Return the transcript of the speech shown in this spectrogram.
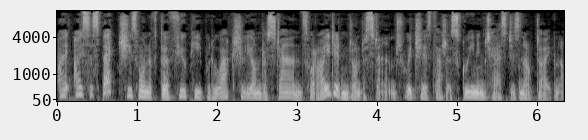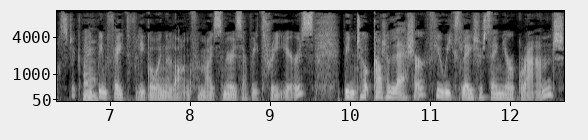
I, I suspect she's one of the few people who actually understands what I didn't understand, which is that a screening test is not diagnostic. Mm. I've been faithfully going along for my smears every three years. Been t- got a letter a few weeks later saying you're grand,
